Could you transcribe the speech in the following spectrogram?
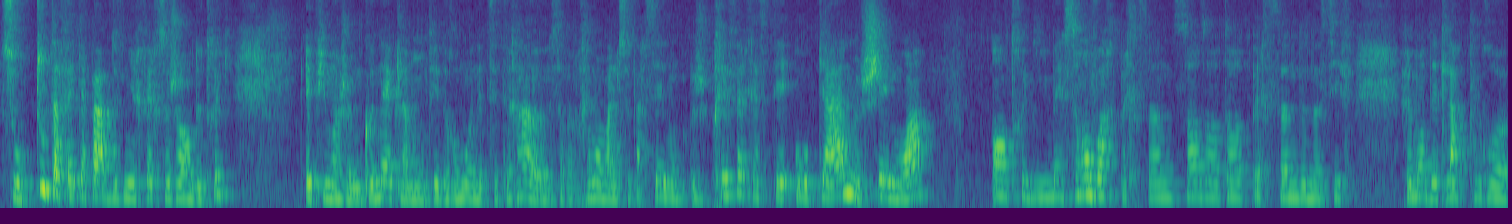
sont tout à fait capables de venir faire ce genre de truc. Et puis moi je me connais avec la montée d'hormones etc euh, ça va vraiment mal se passer. Donc je préfère rester au calme chez moi entre guillemets sans voir personne, sans entendre personne de nocif vraiment d'être là pour, euh,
